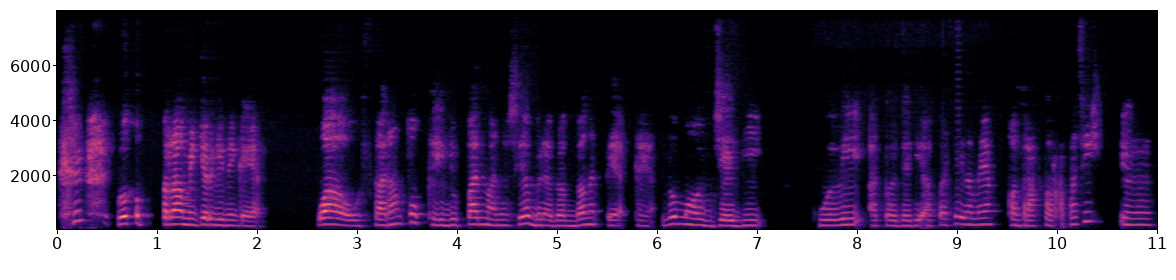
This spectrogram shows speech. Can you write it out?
gue ke, pernah mikir gini kayak, wow, sekarang tuh kehidupan manusia beragam banget ya. Kayak lu mau jadi kuli atau jadi apa sih namanya kontraktor apa sih yang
